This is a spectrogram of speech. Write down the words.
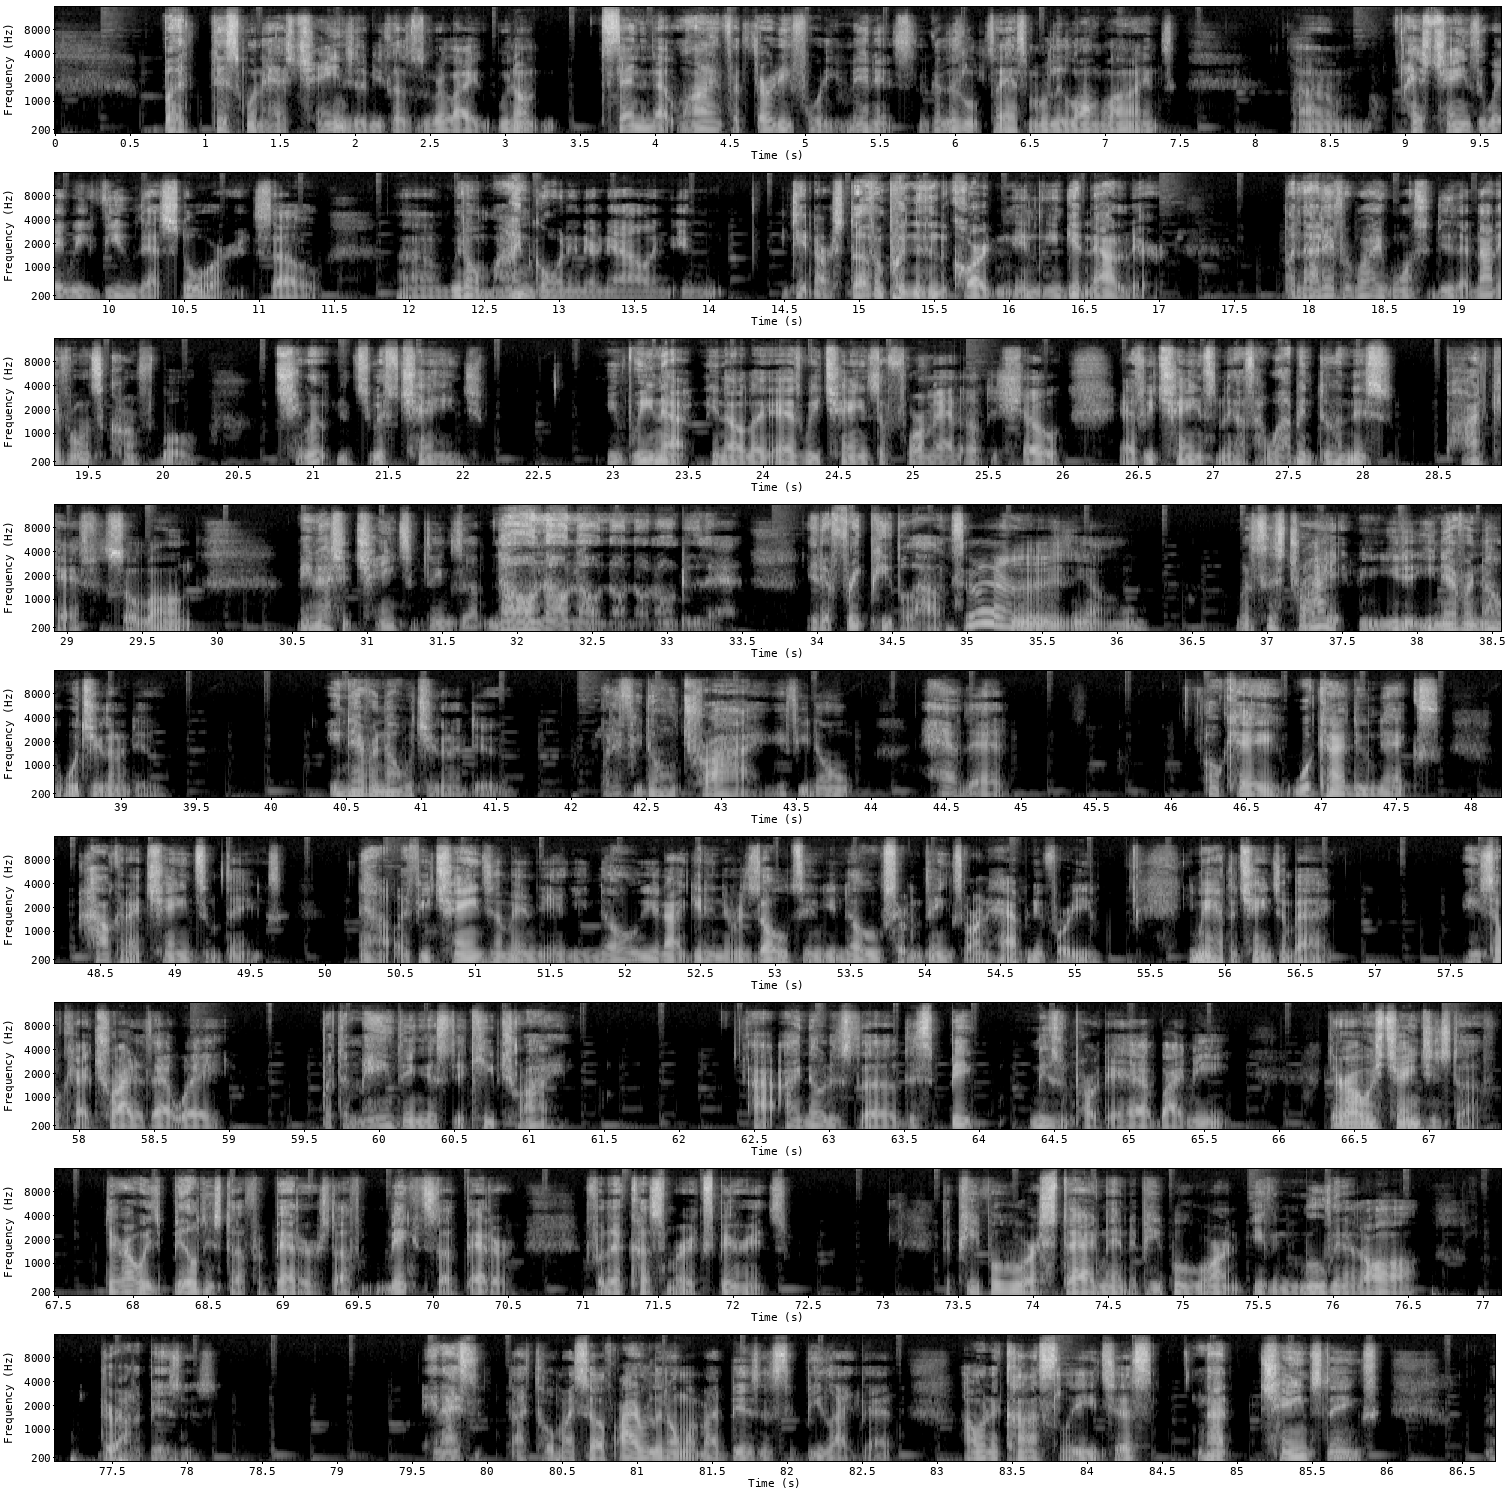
But this one has changed it because we're like, we don't stand in that line for 30, 40 minutes because it has some really long lines. Um, has changed the way we view that store. So um, we don't mind going in there now and, and, getting our stuff and putting it in the cart and, and getting out of there. But not everybody wants to do that. Not everyone's comfortable with change. We not, you know, like as we change the format of the show, as we change something, was like, well, I've been doing this podcast for so long. Maybe I should change some things up. No, no, no, no, no, don't do that. It'll freak people out. So, you know, let's just try it. You, you never know what you're going to do. You never know what you're going to do. But if you don't try, if you don't have that okay, what can I do next? How can I change some things? Now, if you change them and, and you know you're not getting the results and you know certain things aren't happening for you, you may have to change them back. And you say, okay, I tried it that way. But the main thing is to keep trying. I, I noticed uh, this big amusement park they have by me. They're always changing stuff. They're always building stuff for better stuff, making stuff better for their customer experience the people who are stagnant, the people who aren't even moving at all, they're out of business. And I, I told myself, I really don't want my business to be like that. I want to constantly just not change things.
